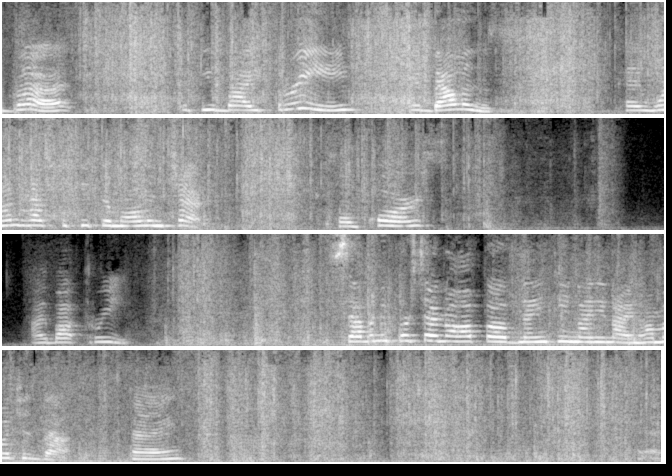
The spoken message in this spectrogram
But if you buy three, it balances. Okay, one has to keep them all in check. So of course, I bought three. 70% off of $19.99. How much is that? Okay. Okay,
